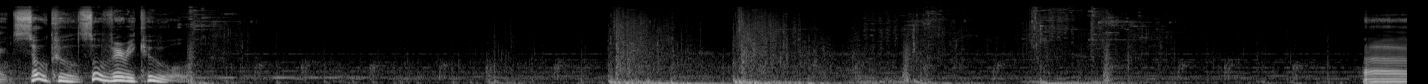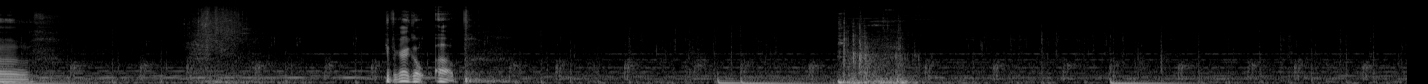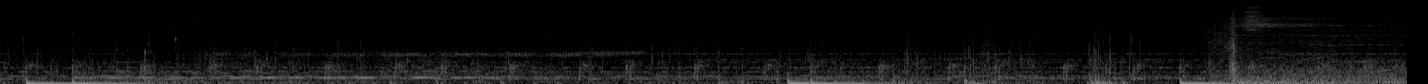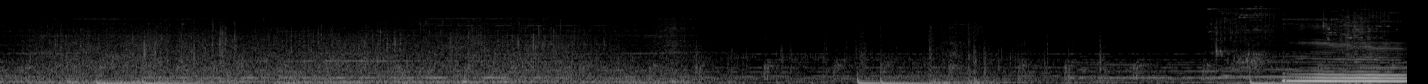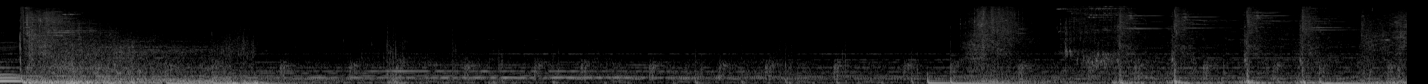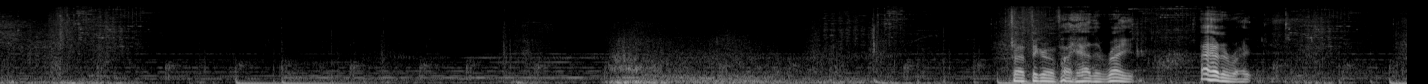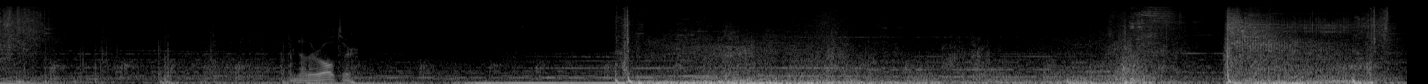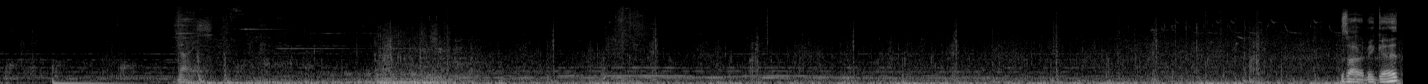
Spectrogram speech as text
Right, so cool, so very cool. Trying to figure out if I had it right. I had it right. Another altar. This ought to be good.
